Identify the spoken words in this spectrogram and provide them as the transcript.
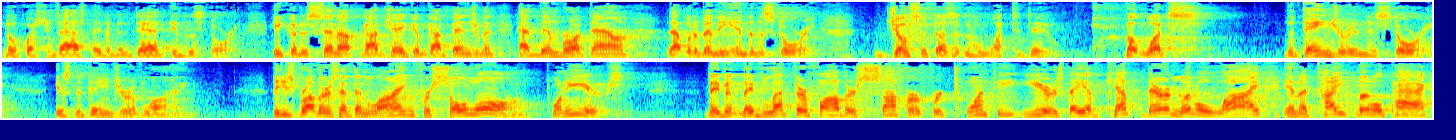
No questions asked. They'd have been dead into the story. He could have sent up, got Jacob, got Benjamin, had them brought down. That would have been the end of the story. Joseph doesn't know what to do. But what's the danger in this story is the danger of lying. These brothers have been lying for so long, 20 years. They've been, they've let their father suffer for 20 years. They have kept their little lie in a tight little pack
